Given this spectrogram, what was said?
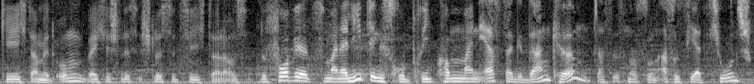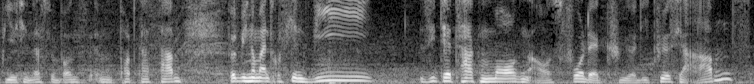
gehe ich damit um, welche Schlüsse, Schlüsse ziehe ich daraus. Bevor wir zu meiner Lieblingsrubrik kommen, mein erster Gedanke, das ist noch so ein Assoziationsspielchen, das wir bei uns im Podcast haben, würde mich nochmal interessieren, wie sieht der Tag morgen aus vor der Kür? Die Kür ist ja abends.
